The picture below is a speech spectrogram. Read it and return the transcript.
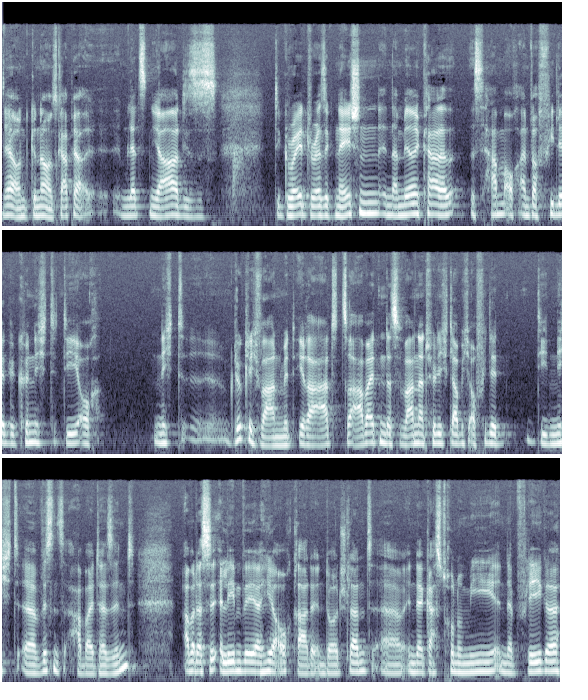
Ja, und genau, es gab ja im letzten Jahr dieses The Great Resignation in Amerika. Es haben auch einfach viele gekündigt, die auch nicht äh, glücklich waren mit ihrer Art zu arbeiten. Das waren natürlich, glaube ich, auch viele die nicht äh, Wissensarbeiter sind. Aber das erleben wir ja hier auch gerade in Deutschland, äh, in der Gastronomie, in der Pflege.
